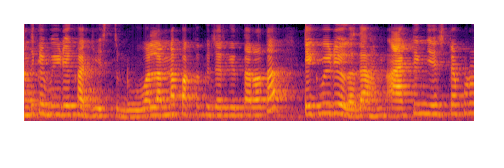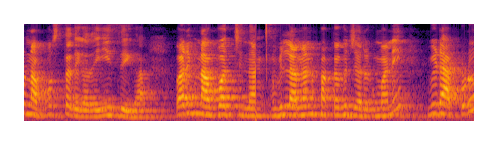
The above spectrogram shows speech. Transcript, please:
అందుకే వీడియో కట్ చేస్తుండు. వాళ్ళ అన్న పక్కకు జరిగిన తర్వాత టేక్ వీడియో కదా. యాక్టింగ్ చేసేటప్పుడు నవ్వు వస్తుంది కదా ఈజీగా. వాడికి నవ్వు వచ్చింది వీళ్ళు అన్నని పక్కకు జరగమని వీడు అప్పుడు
